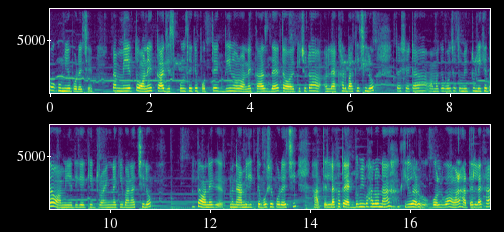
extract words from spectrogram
ও ঘুমিয়ে পড়েছে। তা মেয়ের তো অনেক কাজ, স্কুল থেকে প্রত্যেক দিন ওর অনেক কাজ দেয়। তো কিছুটা লেখার বাকি ছিল। তা সেটা আমাকে বলছে, তুমি একটু লিখে দাও। আমি এদিকে কি ড্রয়িং নাকি বানাচ্ছিল। তা অনেক মানে আমি লিখতে বসে পড়েছি। হাতের লেখা তো একদমই ভালো না, কী আর বলব, আমার হাতের লেখা।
